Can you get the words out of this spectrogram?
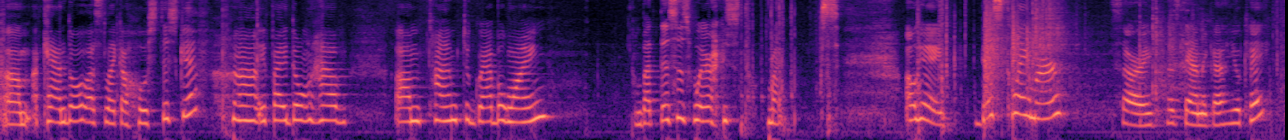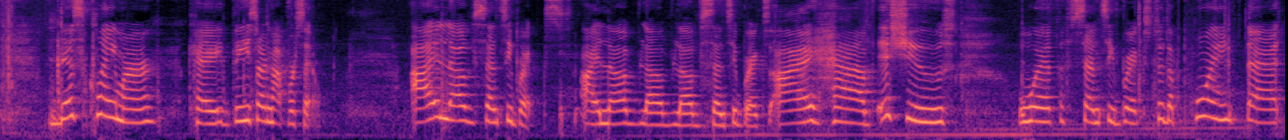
um, a candle as like a hostess gift uh, if I don't have um, time to grab a wine but this is where I store my books. Okay, disclaimer. Sorry, Miss Danica, you okay? Disclaimer, okay, these are not for sale. I love Scentsy bricks. I love, love, love Scentsy bricks. I have issues with Scentsy bricks to the point that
